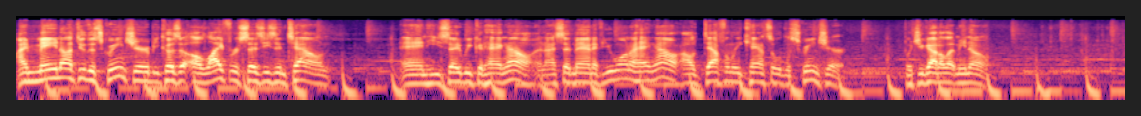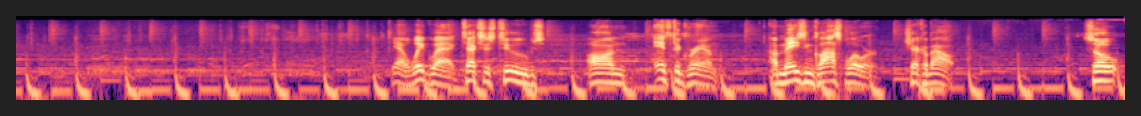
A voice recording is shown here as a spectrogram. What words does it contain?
I may not do the screen share because a lifer says he's in town and he said we could hang out. And I said, man, if you want to hang out, I'll definitely cancel the screen share. But you got to let me know. Yeah, Wigwag, Texas Tubes on Instagram. Amazing glass blower. Check them out. So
